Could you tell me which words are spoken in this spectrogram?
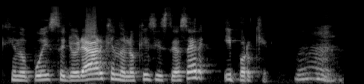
Que no pudiste llorar, que no lo quisiste hacer y por qué. Mm.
